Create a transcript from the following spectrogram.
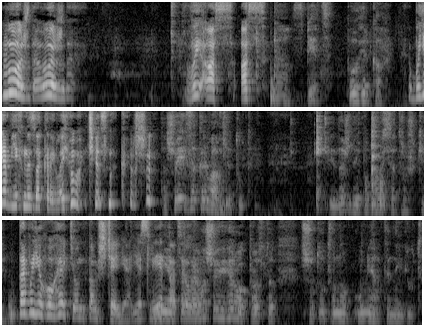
Можна, можна. Ви ас, ас. Да, спец по огірках. Бо я б їх не закрила, я вам чесно кажу. Та що їх закривати тут? Підожди, попався трошки. Та ви його геть, он там ще є. Якщо Ні, це, це то. хороший огірок, просто що тут воно ум'яти не йдуть.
